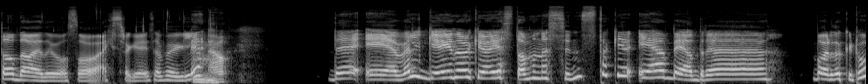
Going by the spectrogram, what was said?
Da, da er det jo også ekstra gøy, selvfølgelig. ja. Det er vel gøy når dere har gjester, men jeg syns dere er bedre bare dere to.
